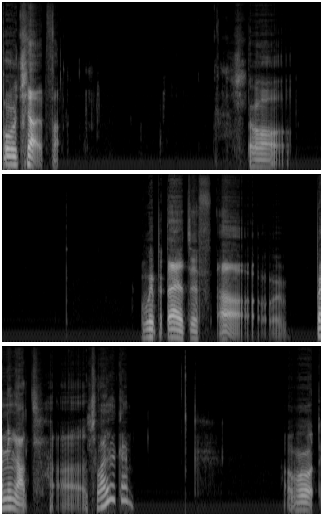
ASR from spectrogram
получается, что вы пытаетесь а, поменять а, человека, вот,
